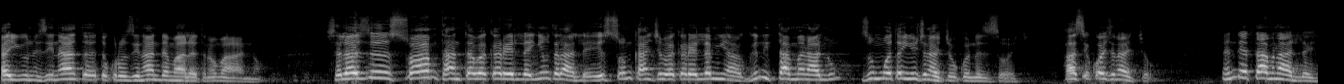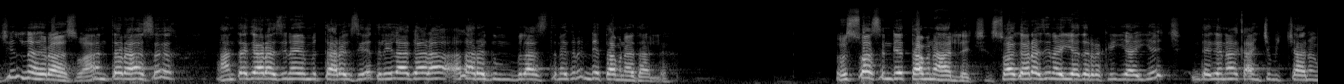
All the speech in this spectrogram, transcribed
ቀዩን ዚና ጥቁሩ ዚና እንደማለት ነው ማለት ነው። ስለዚህ እሷም ታንተ በቀር የለኝም ትላለ እሱም ከአንቺ በቀር የለም ያው ግን ይታመናሉ። ዝሞተኞች ናቸው እኮ እነዚህ ሰዎች። ፋሲቆች ናቸው። እንዴት ታምናለህ? ጅል ራሱ። አንተ ራስህ አንተ ጋራ ዚና የምታረግ ሴት ሌላ ጋራ አላረግም ብላ ስትነግር እንዴት ታምናታለህ? እሷስ እንዴት ታምናሃለች? እሷ ጋራ ዚና እያደረክ እያየች እንደገና ከአንቺ ብቻ ነው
